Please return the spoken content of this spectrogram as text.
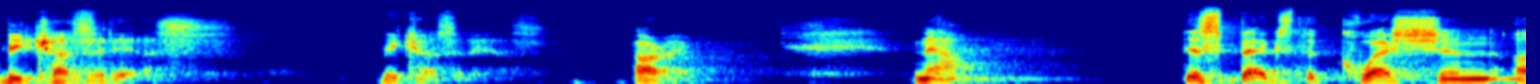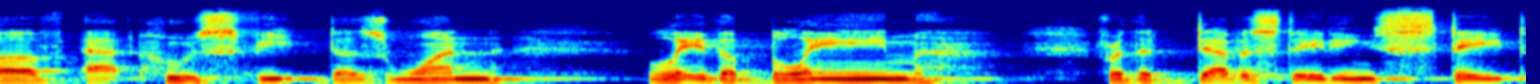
Because it is. Because it is. All right. Now, this begs the question of at whose feet does one lay the blame for the devastating state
